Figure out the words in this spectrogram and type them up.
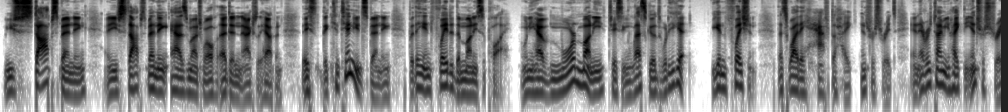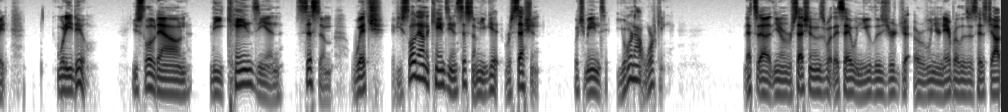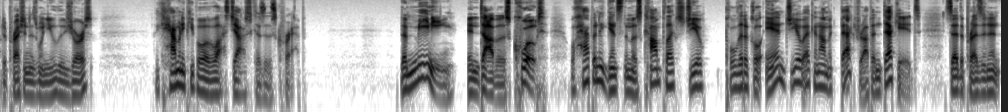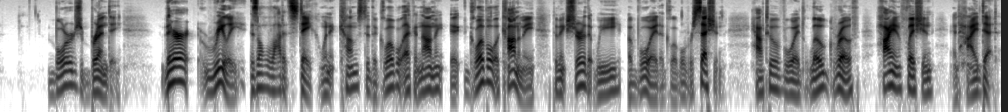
You stop spending and you stop spending as much. Well, that didn't actually happen. They, they continued spending, but they inflated the money supply. When you have more money chasing less goods, what do you get? You get inflation. That's why they have to hike interest rates. And every time you hike the interest rate, what do you do? You slow down the Keynesian system, which, if you slow down the Keynesian system, you get recession, which means you're not working. That's uh, you know, recession is what they say when you lose your or when your neighbor loses his job. Depression is when you lose yours. Like how many people have lost jobs because of this crap? The meaning in Davos quote will happen against the most complex geopolitical and geoeconomic backdrop in decades, said the president Borge Brende there really is a lot at stake when it comes to the global economic eh, global economy to make sure that we avoid a global recession, how to avoid low growth, high inflation, and high debt.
